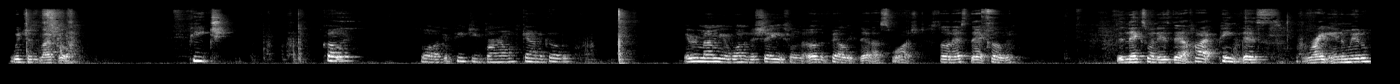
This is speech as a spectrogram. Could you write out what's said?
which is like a peach color. More like a peachy brown kind of color. It reminds me of one of the shades from the other palette that I swatched. So that's that color. The next one is that hot pink that's right in the middle.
